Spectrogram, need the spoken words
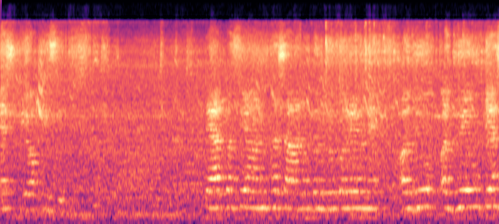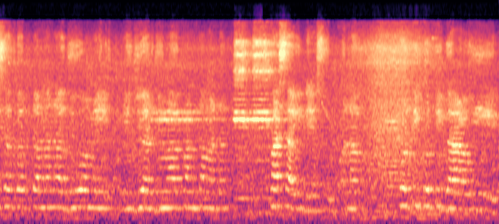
એસપી ઓફિસે ત્યાર પછી અમે ફસાવાનો ધંધો કર્યો અને હજુ હજુ એવું કહેશે કે તમને હજુ અમે બીજી અરજીમાં પણ તમને ફસાવી દેશું અને ખોટી ખોટી ગાળો બોલી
